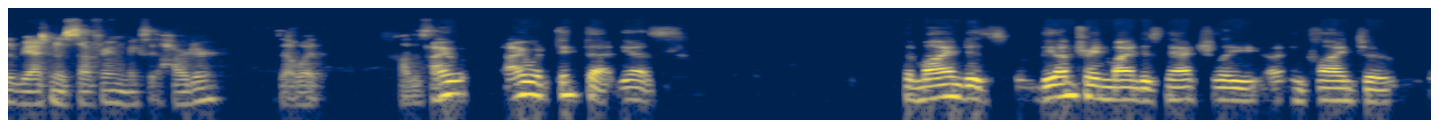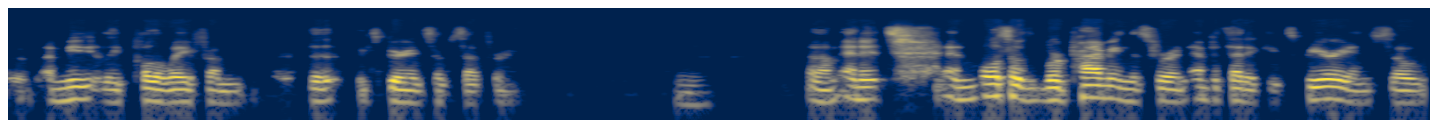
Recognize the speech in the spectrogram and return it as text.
the reaction of suffering makes it harder? Is that what causes? I I would think that yes. The mind is the untrained mind is naturally uh, inclined to immediately pull away from the experience of suffering. Mm. Um, and it's and also we're priming this for an empathetic experience, so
